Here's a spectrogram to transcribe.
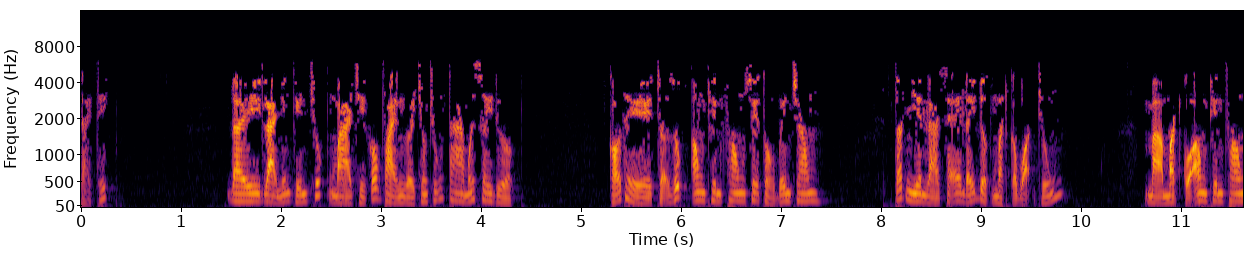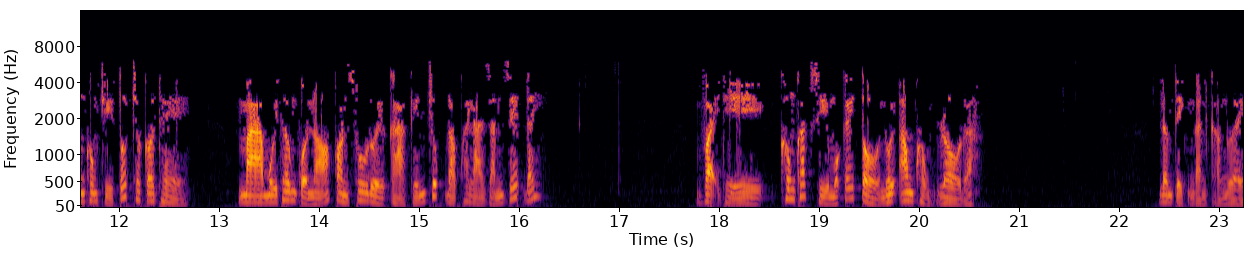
giải thích. Đây là những kiến trúc mà chỉ có vài người trong chúng ta mới xây được. Có thể trợ giúp ông Thiên Phong xây tổ bên trong. Tất nhiên là sẽ lấy được mật của bọn chúng. Mà mật của ong Thiên Phong không chỉ tốt cho cơ thể, mà mùi thơm của nó còn xua đuổi cả kiến trúc độc hay là rắn rết đấy. Vậy thì không khác gì một cái tổ nuôi ong khổng lồ đó. Lâm Tịch ngẩn cả người.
